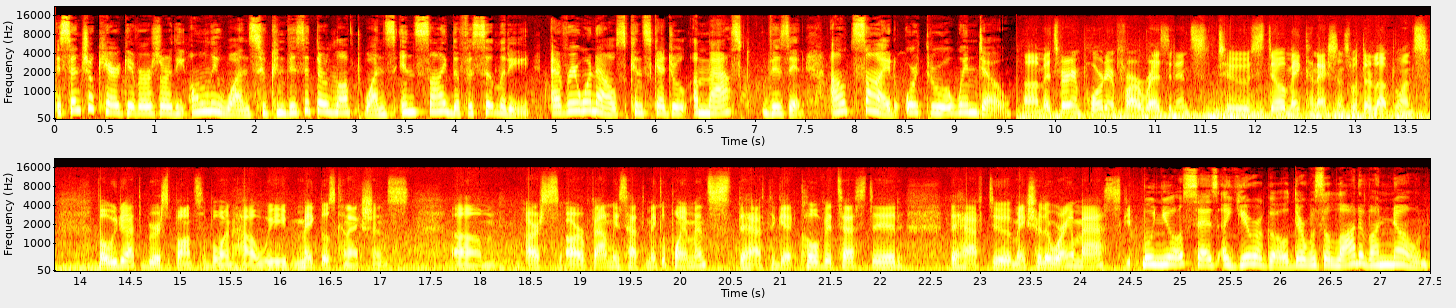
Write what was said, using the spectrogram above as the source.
Essential caregivers are the only ones who can visit their loved ones inside the facility. Everyone else can schedule a masked visit outside or through a window. Um, it's very important for our residents to still make connections with their loved ones, but we do have to be responsible in how we make those connections. Um, our, our families have to make appointments. They have to get COVID tested. They have to make sure they're wearing a mask. Munoz says a year ago there was a lot of unknown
